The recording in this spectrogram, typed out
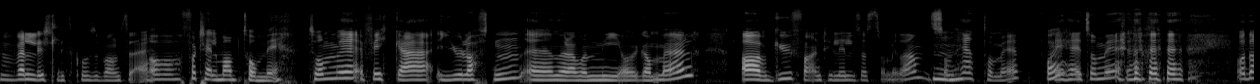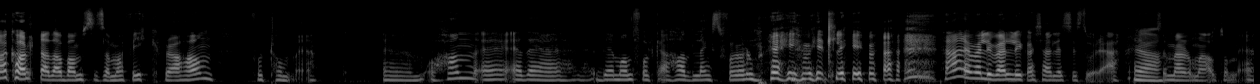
Veldig slitt kosebamse. Fortell meg om Tommy. Tommy fikk jeg julaften eh, når jeg var ni år gammel, av gudfaren til lillesøstera mi, da, som Mm. het Tommy. Hei, hei, Tommy. og da kalte jeg da bamsen som jeg fikk fra han, for Tommy. Um, og han er det, det mannfolket jeg har hatt lengst forhold med i mitt liv. Her er en veldig vellykka kjærlighetshistorie Ja. som mellom meg og Tommy.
